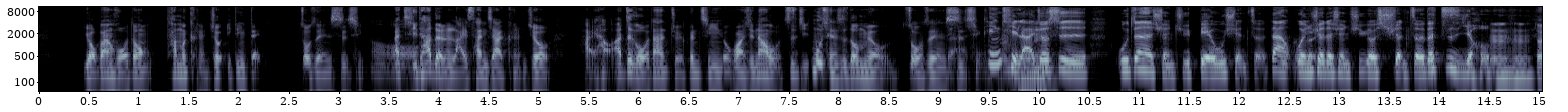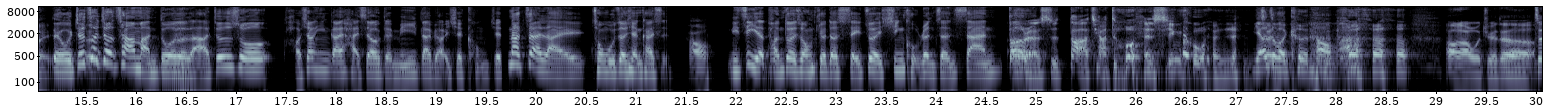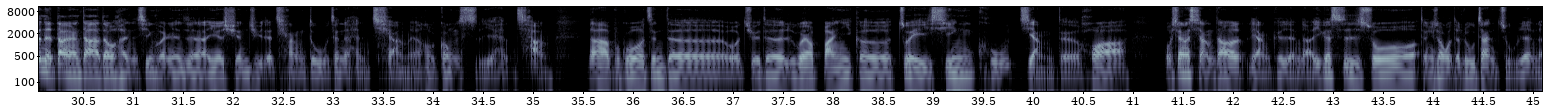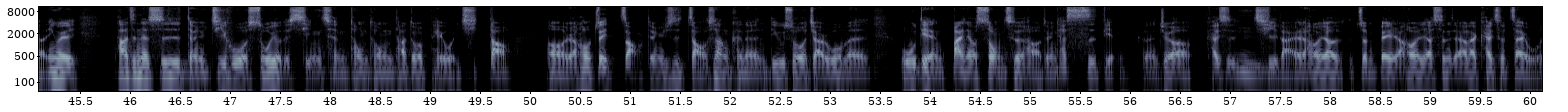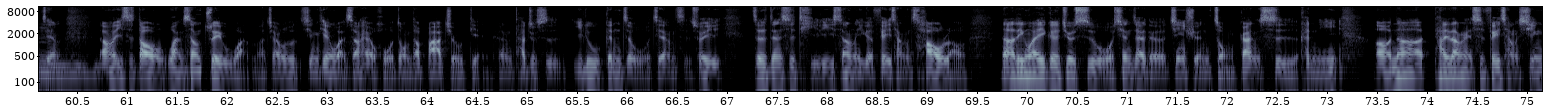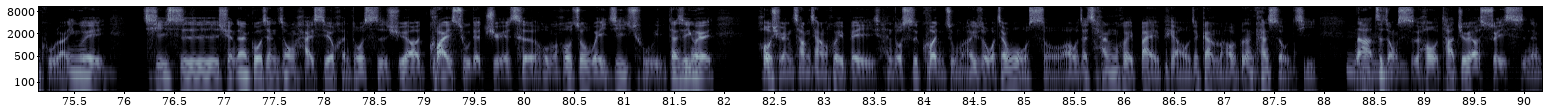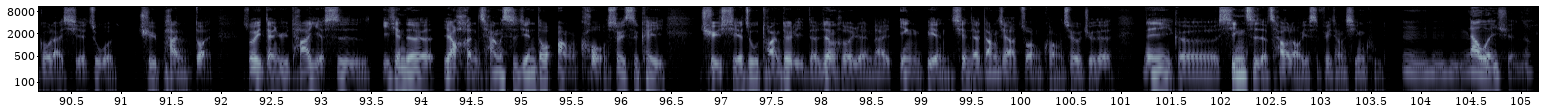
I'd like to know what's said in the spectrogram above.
有办活动，他们可能就一定得做这件事情。哦那其他的人来参加，可能就还好啊。这个我当然觉得跟经营有关系。那我自己目前是都没有做这件事情。听起来就是乌镇的选区别无选择，但文学的选区有选择的自由。嗯哼，对对，我觉得这就差蛮多的嗯啦。就是说，好像应该还是要给民意代表一些空间。那再来从吴镇先开始，好，你自己的团队中觉得谁最辛苦认真？三，二当然是大家都很辛苦很认真。你要这么客套吗？好了，我觉得真的，当然大家都很辛苦很认真啊，因为选举的强度真的很强，然后工时也很长。那不过真的，我觉得如果要颁一个最辛苦奖的话，我想想到两个人了，一个是说等于说我的陆战主任了，因为他真的是等于几乎我所有的行程，通通他都陪我一起到。哦，然后最早等于是早上，可能例如说，假如我们五点半要送车，哈，等于他四点可能就要开始嗯起来，然后要准备，然后要甚至要来开车载我这样，嗯然后一直到晚上最晚嘛。假如今天晚上还有活动到八九点，可能他就是一路跟着我这样子，所以这真是体力上一个非常操劳。那另外一个就是我现在的竞选总干事肯尼，哦、那他当然也是非常辛苦了，因为。其实选战过程中还是有很多事需要快速的决策，我们或者说危机处理。但是因为候选人常常会被很多事困住嘛，比如说我在握手啊，我在参会拜票，我在干嘛，我不能看手机。那这种时候他就要随时能够来协助我去判断，所以等于他也是一天的要很长时间都 on call，随时可以去协助团队里的任何人来应变现在当下的状况。所以我觉得那个心智的操劳也是非常辛苦的。嗯嗯嗯，那文学呢？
